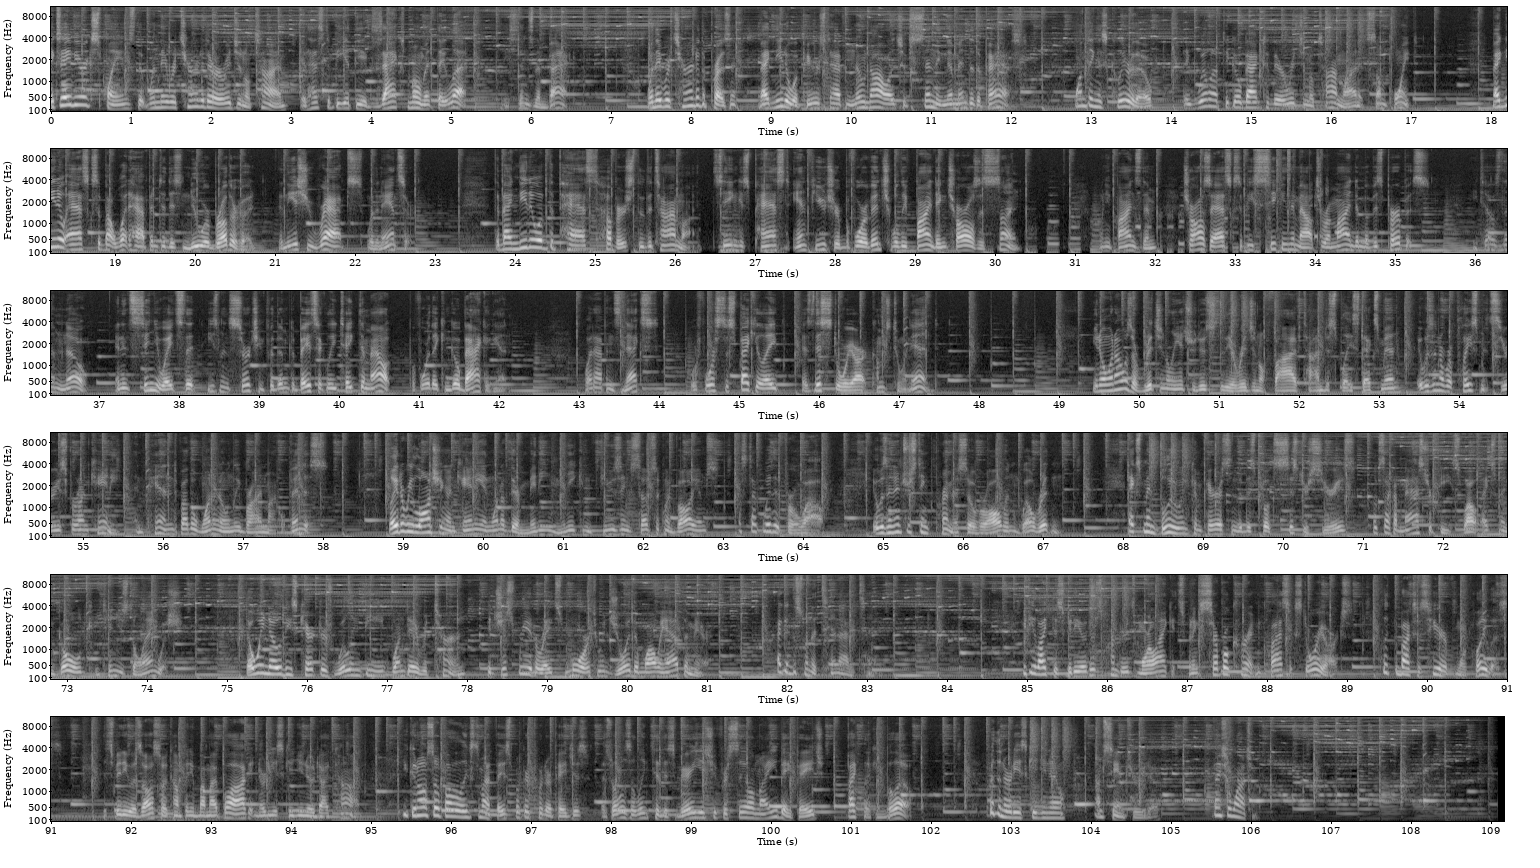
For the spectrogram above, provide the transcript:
Xavier explains that when they return to their original time, it has to be at the exact moment they left, he sends them back. When they return to the present, Magneto appears to have no knowledge of sending them into the past. One thing is clear though, they will have to go back to their original timeline at some point. Magneto asks about what happened to this newer brotherhood, and the issue wraps with an answer. The Magneto of the past hovers through the timeline, seeing his past and future before eventually finding Charles's son. When he finds them, Charles asks if he's seeking them out to remind him of his purpose. He tells them no, and insinuates that he's been searching for them to basically take them out before they can go back again. What happens next? We're forced to speculate as this story arc comes to an end. You know, when I was originally introduced to the original five time displaced X Men, it was in a replacement series for Uncanny and penned by the one and only Brian Michael Bendis. Later relaunching Uncanny in one of their many, many confusing subsequent volumes, I stuck with it for a while it was an interesting premise overall and well written. X Men Blue, in comparison to this book's sister series, looks like a masterpiece, while X Men Gold continues to languish. Though we know these characters will indeed one day return, it just reiterates more to enjoy them while we have them here. I give this one a 10 out of 10. If you like this video, there's hundreds more like it, spanning several current and classic story arcs. Click the boxes here for more playlists. This video is also accompanied by my blog at nerdiestkidyouknow.com. You can also follow links to my Facebook or Twitter pages, as well as a link to this very issue for sale on my eBay page by clicking below. For the Nerdiest Kid You Know, I'm Sam Torito. Thanks for watching.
